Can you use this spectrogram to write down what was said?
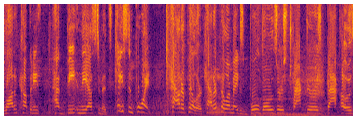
lot of companies have beaten the estimates. Case in point, Caterpillar. Caterpillar mm -hmm. makes bulldozers, tractors, backhoes.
